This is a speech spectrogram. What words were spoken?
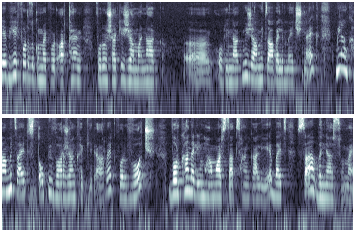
եւ երբ որ զգում եք, որ արդեն որոշակի ժամանակ օրինակ մի ժամից ավել մեջն եք, մի անգամից այդ ստոպի վարժանքը կիրառեք, որ ոչ, որքան էլ իմ համար սա ցանկալի է, բայց սա վնասում է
